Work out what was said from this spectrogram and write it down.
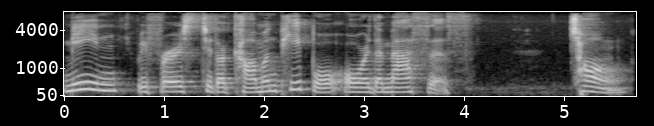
Min refers to the common people or the masses. Chong.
